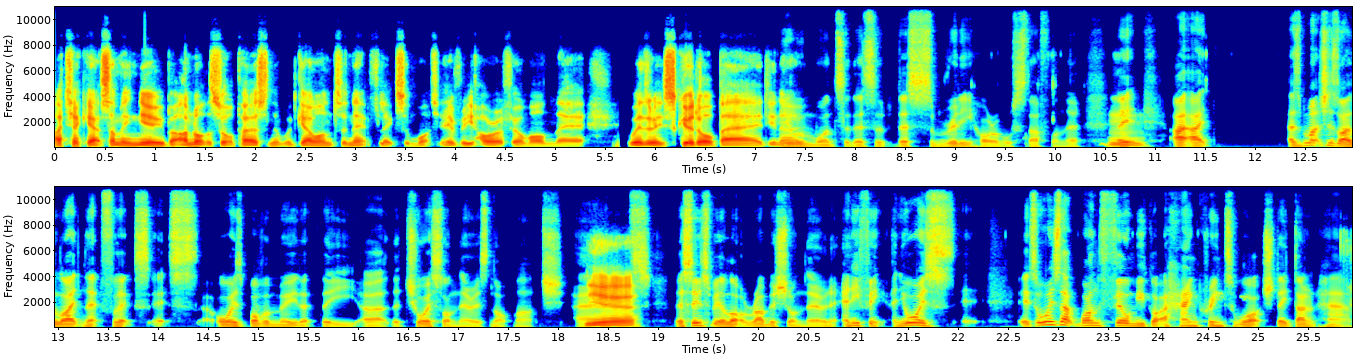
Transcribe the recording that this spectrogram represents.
I check out something new. But I'm not the sort of person that would go onto Netflix and watch every horror film on there, whether it's good or bad. You know, You wouldn't want to. There's a, there's some really horrible stuff on there. They, Mm, I, I, as much as I like Netflix, it's always bothered me that the uh, the choice on there is not much. And Yeah. There seems to be a lot of rubbish on there, and anything, and you always, it's always that one film you've got a hankering to watch. They don't have.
